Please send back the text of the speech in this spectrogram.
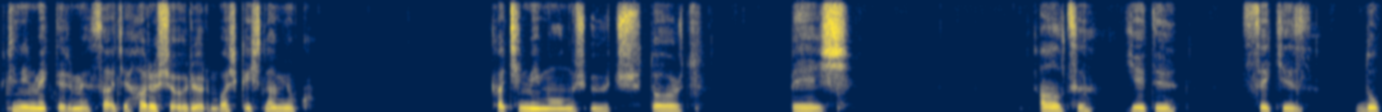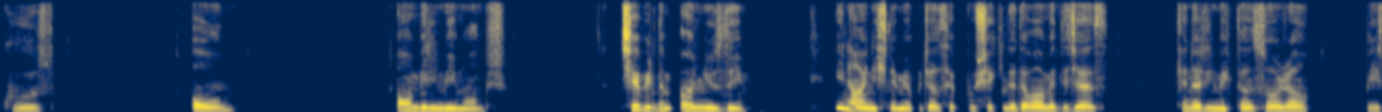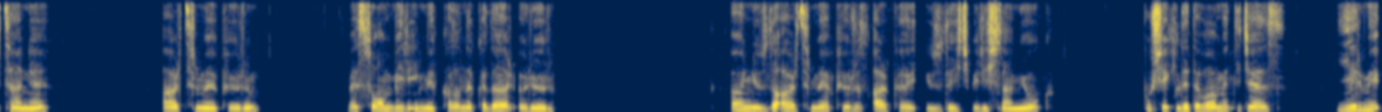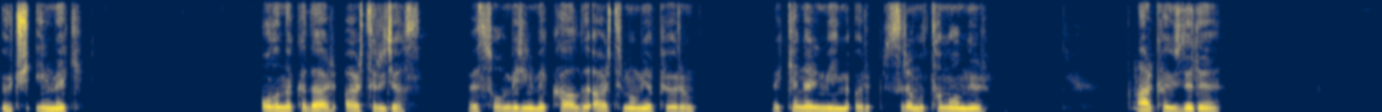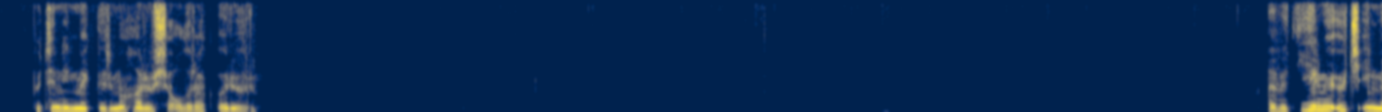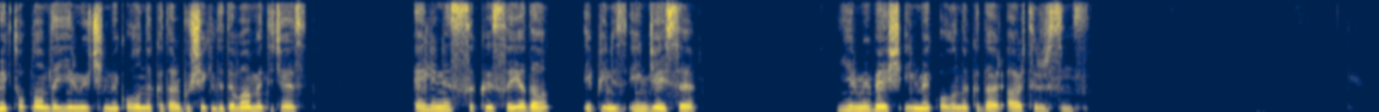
bütün ilmeklerimi sadece haroşa örüyorum. Başka işlem yok. Kaç ilmeğim olmuş? 3, 4, 5, 6, 7, 8, 9, 10, 11 ilmeğim olmuş. Çevirdim ön yüzdeyim. Yine aynı işlemi yapacağız. Hep bu şekilde devam edeceğiz. Kenar ilmekten sonra bir tane artırma yapıyorum. Ve son bir ilmek kalana kadar örüyorum. Ön yüzde artırma yapıyoruz. Arka yüzde hiçbir işlem yok. Bu şekilde devam edeceğiz. 23 ilmek olana kadar artıracağız. Ve son bir ilmek kaldı. Artırmamı yapıyorum. Ve kenar ilmeğimi örüp sıramı tamamlıyorum. Arka yüzde de bütün ilmeklerimi haroşa olarak örüyorum. Evet 23 ilmek toplamda 23 ilmek olana kadar bu şekilde devam edeceğiz. Eliniz sıkıysa ya da ipiniz ince ise 25 ilmek olana kadar artırırsınız.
